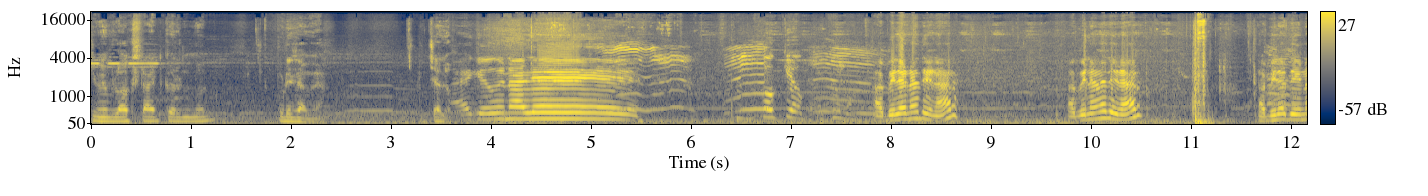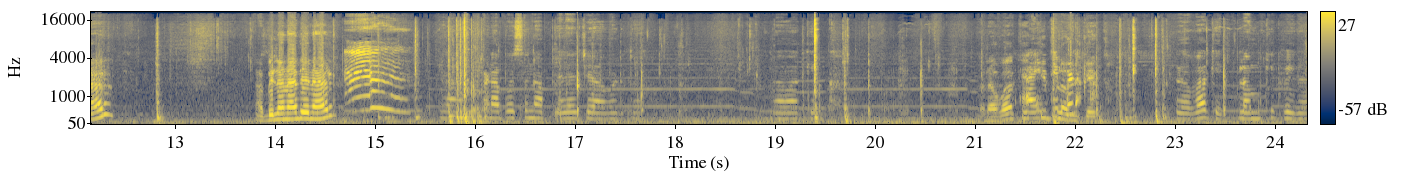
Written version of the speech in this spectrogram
की मी ब्लॉग स्टार्ट करून मग पुढे जाऊया. चलो. काय घेऊन आले. ओके ओके अभिला ना देणार? अभिला ना देणार? अभिला देणार? अभिला ना देणार? लहानपणापासून आपल्याला जे आवडतं. केक रवा केक ते प्लम केक रवा केक प्लम केक वेगळा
